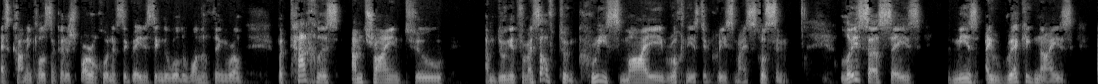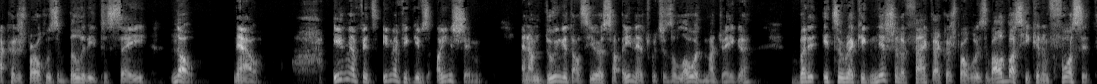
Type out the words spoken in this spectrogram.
as coming close to Kadosh Baruch Hu, and it's the greatest thing in the world, the wonderful thing in the world. But tachlis, I'm trying to, I'm doing it for myself to increase my ruchnias, to increase my schusim. Loisa says means I recognize Hakadosh Baruch Hu's ability to say no. Now, even if it's even if he gives einshim, and I'm doing it al Sa'inet, which is a lower madrega, but it, it's a recognition of fact that Akash Baruch Hu is a balabas. He can enforce it.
